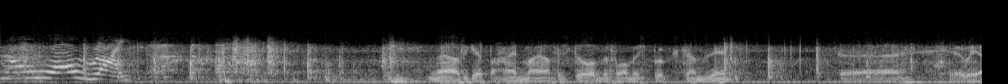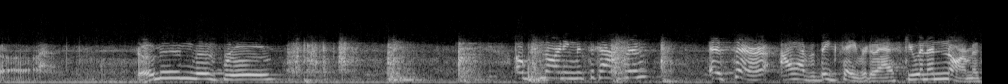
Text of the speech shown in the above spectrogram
Oh, all right. Now to get behind my office door before Miss Brooks comes in. Uh, here we are. Come in, Miss Brooks. Oh, good morning, Mr. Conklin. Uh, sir, I have a big favor to ask you, an enormous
